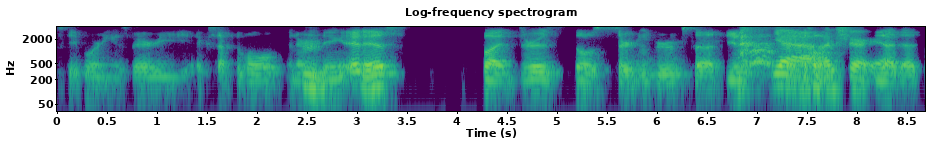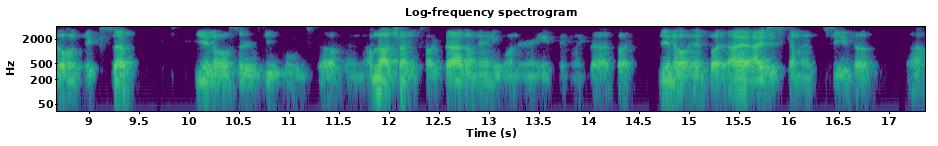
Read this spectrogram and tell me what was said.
skateboarding is very acceptable and Mm. everything. It is, but there is those certain groups that you know Yeah, I'm sure. yeah. that don't accept you know certain people and stuff. And i'm not trying to talk bad on anyone or anything like that but you know and but i i just kind of see the uh,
